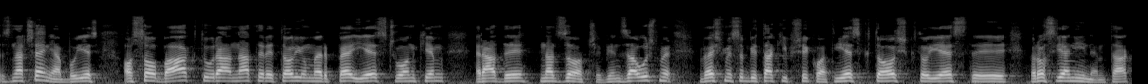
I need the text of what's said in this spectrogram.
znaczenia, bo jest osoba, która na terytorium RP jest członkiem Rady Nadzorczej. Więc załóżmy, weźmy sobie taki przykład. Jest ktoś, kto jest y, Rosjaninem, tak?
